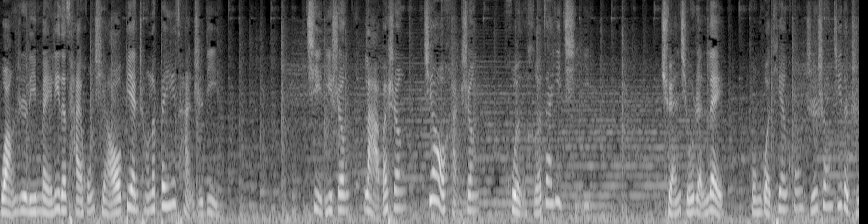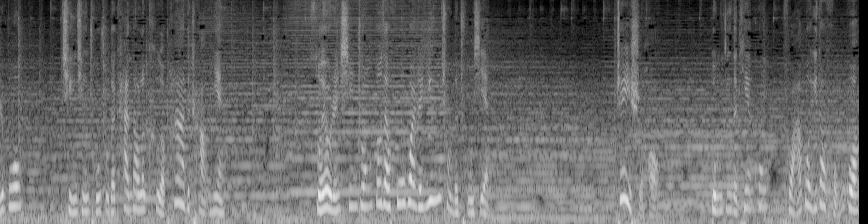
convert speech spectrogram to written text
往日里美丽的彩虹桥变成了悲惨之地。汽笛声、喇叭声、叫喊声混合在一起。全球人类通过天空直升机的直播，清清楚楚地看到了可怕的场面。所有人心中都在呼唤着英雄的出现。这时候，东京的天空。划过一道红光，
